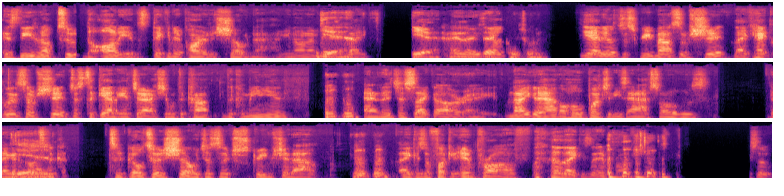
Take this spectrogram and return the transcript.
is leading up to the audience thinking they're part of the show now. You know what I mean? Yeah. Like, Yeah. I know exactly which one. yeah, they'll just scream out some shit, like heckling some shit, just to get an interaction with the com- the comedian. hmm And it's just like, all right, now you're gonna have a whole bunch of these assholes that are gonna go to, the, to go to a show just to scream shit out, hmm like it's a fucking improv, like it's an improv show. So,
